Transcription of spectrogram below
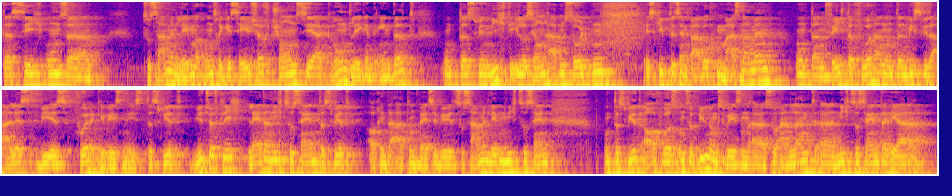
dass sich unser Zusammenleben, auch unsere Gesellschaft schon sehr grundlegend ändert und dass wir nicht die Illusion haben sollten, es gibt jetzt ein paar Wochen Maßnahmen und dann fällt der Vorhang und dann ist wieder alles, wie es vorher gewesen ist. Das wird wirtschaftlich leider nicht so sein, das wird auch in der Art und Weise, wie wir zusammenleben, nicht so sein. Und das wird auch, was unser Bildungswesen äh, so anlangt, äh, nicht so sein. Daher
